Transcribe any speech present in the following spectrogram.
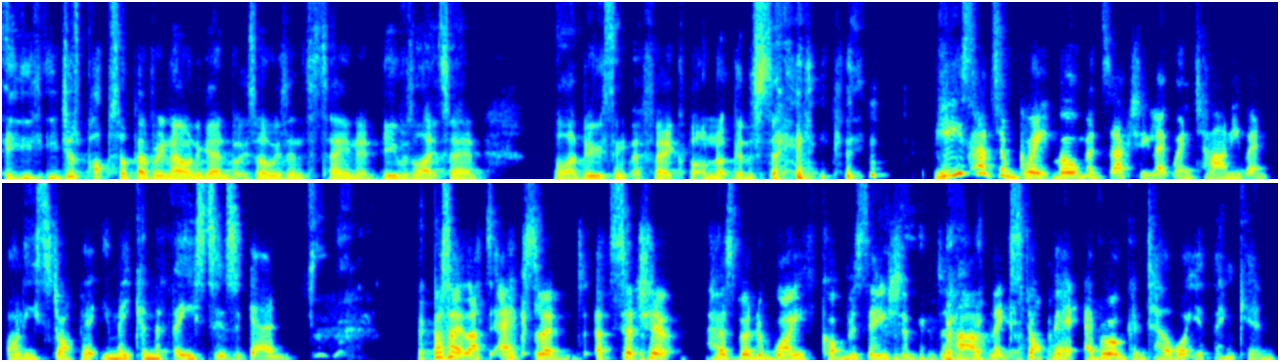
he, he just pops up every now and again, but it's always entertaining. He was like saying, Well, I do think they're fake, but I'm not going to say anything. He's had some great moments actually, like when Tahnee went, Ollie, stop it, you're making the faces again. I was like, that's excellent. That's such a husband and wife conversation to have. Like, stop it. Everyone can tell what you're thinking.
